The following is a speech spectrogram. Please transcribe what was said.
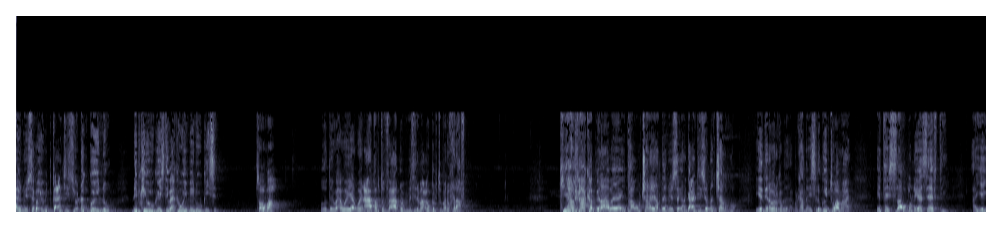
aynu isaga xubin gacantiisii oo dhan goyno dhibkii uu geystay wax ka weyn baynu ugeysan soo ma oo de waxa weeyaan wain caaqabtum facaaqibu bimili ma cuuqibtum baynu khilaafna kii halkaa ka bilaabay ee intaa u jaray haddaynu isagana gacantiisii dhan jarno iyadiina waynu ka badana marka hadda isla goyntu waa maxay? Intay sidaa u duldhigeen seeftii ayay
